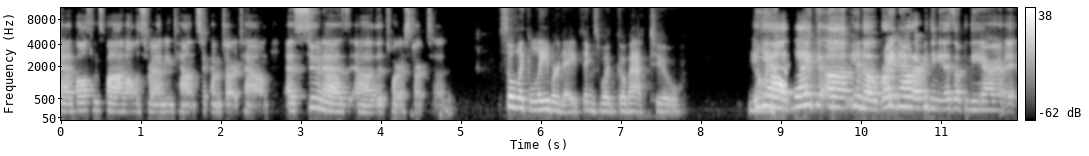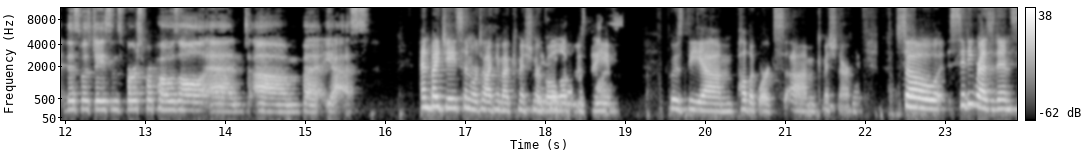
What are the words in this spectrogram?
and Ballston Spa and all the surrounding towns to come to our town as soon as uh, the tourists start to. So, like Labor Day, things would go back to yeah, like uh, you know, right now everything is up in the air. This was Jason's first proposal, and um, but yes. And by Jason, we're talking about Commissioner Golub, who's the who's the um, Public Works um, Commissioner. So, city residents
